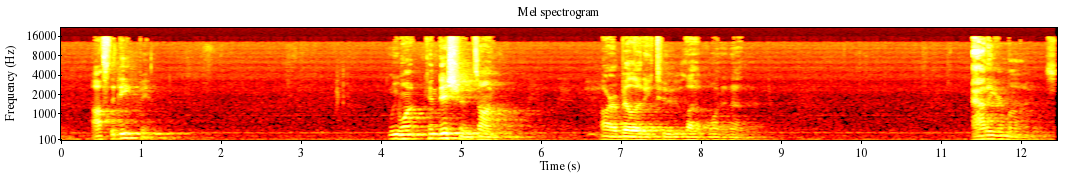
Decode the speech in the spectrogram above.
off the deep end. We want conditions on our ability to love one another. Out of your minds.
